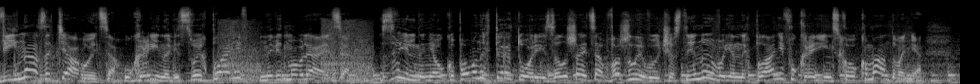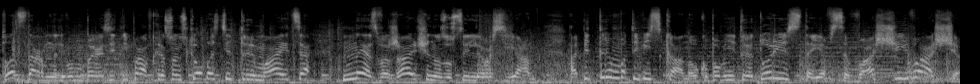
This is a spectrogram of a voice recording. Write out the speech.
Війна затягується. Україна від своїх планів не відмовляється. Звільнення окупованих територій залишається важливою частиною воєнних планів українського командування. Плацдарм на лівому березі Дніпра в Херсонській області тримається, не зважаючи на зусилля росіян. А підтримувати війська на окупованій території стає все важче і важче.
